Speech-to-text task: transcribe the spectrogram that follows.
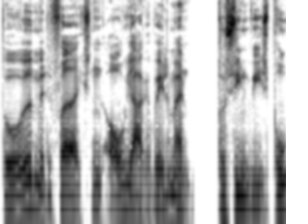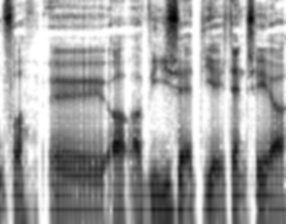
både Mette Frederiksen og Jakob Ellemann på sin vis brug for, øh, og, og vise, at de er i stand til at,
